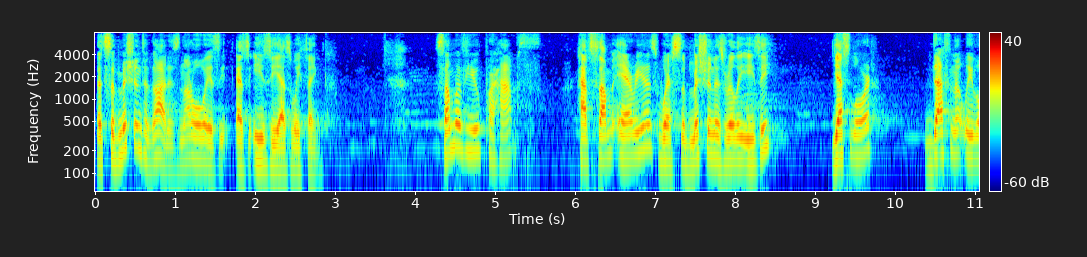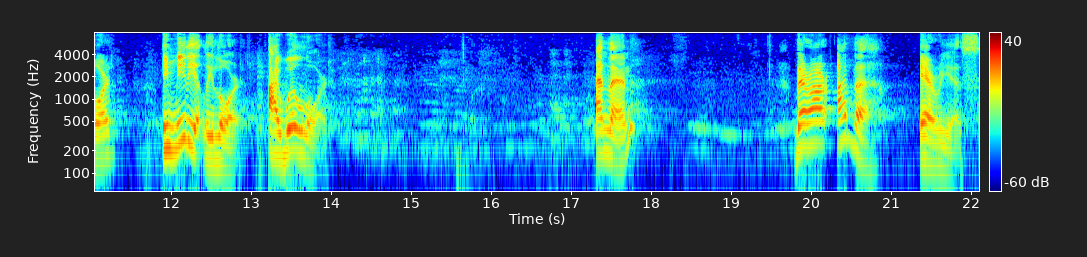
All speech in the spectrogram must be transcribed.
that submission to God is not always as easy as we think. Some of you, perhaps, have some areas where submission is really easy. Yes, Lord. Definitely, Lord. Immediately, Lord. I will, Lord. And then there are other areas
